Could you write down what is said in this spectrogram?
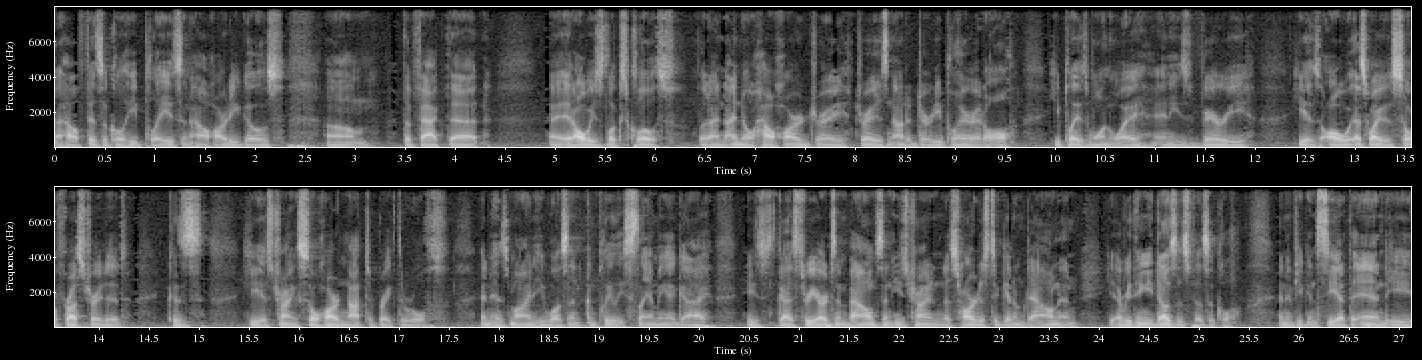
uh, how physical he plays and how hard he goes. Um, the fact that it always looks close, but I, I know how hard Dre. Dre is not a dirty player at all. He plays one way, and he's very. He is always. That's why he was so frustrated, because he is trying so hard not to break the rules. In his mind, he wasn't completely slamming a guy. He's guy's three yards in bounds, and he's trying his hardest to get him down. And he, everything he does is physical. And if you can see at the end, he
